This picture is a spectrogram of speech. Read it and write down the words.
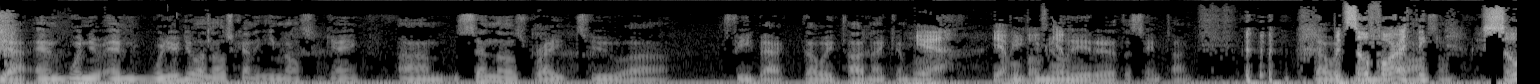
Yeah, and when you and when you're doing those kind of emails, gang, um, send those right to uh, feedback. That way, Todd and I can both Yeah, yeah, be we'll both get 'em. humiliated at the same time. But so far, I think so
